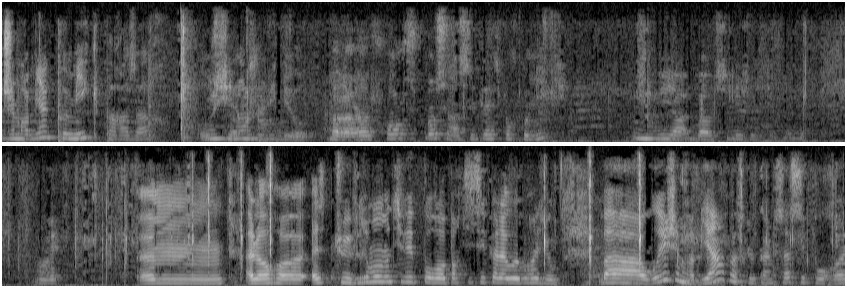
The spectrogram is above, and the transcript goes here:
J'aimerais bien comique par hasard ou sinon jeux vidéo. Bah que c'est assez place pour comique. Oui, ah, bah aussi les jeux vidéo. Ouais. Euh, alors euh, est-ce que tu es vraiment motivé pour euh, participer à la web radio? Bah oui, j'aimerais bien parce que comme ça c'est pour euh,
